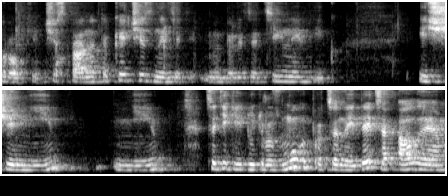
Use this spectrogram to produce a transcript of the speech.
років. Чи стане таке, чи знизять мобілізаційний вік? І ще ні. Ні. Це тільки йдуть розмови, про це не йдеться, але е,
